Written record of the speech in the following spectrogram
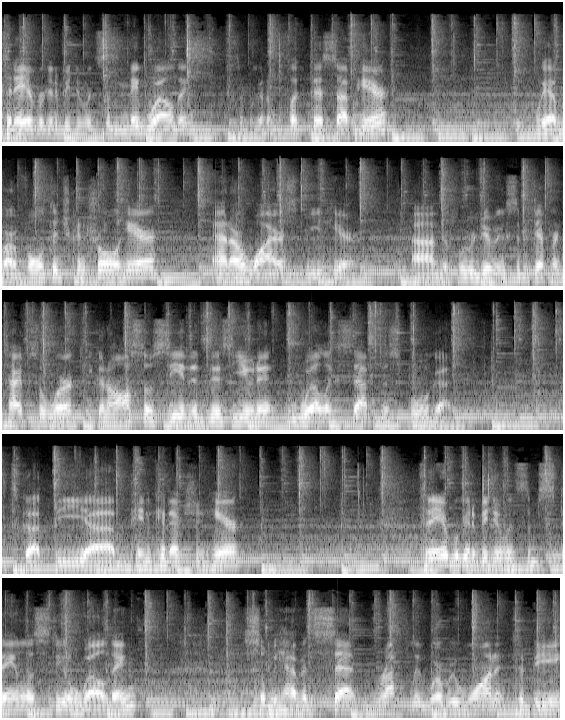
Today we're going to be doing some MIG welding so we're going to flick this up here. We have our voltage control here and our wire speed here. Um, if we were doing some different types of work you can also see that this unit will accept a spool gun. It's got the uh, pin connection here. Today we're going to be doing some stainless steel welding. So we have it set roughly where we want it to be.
